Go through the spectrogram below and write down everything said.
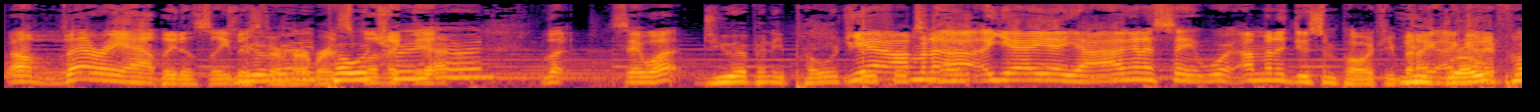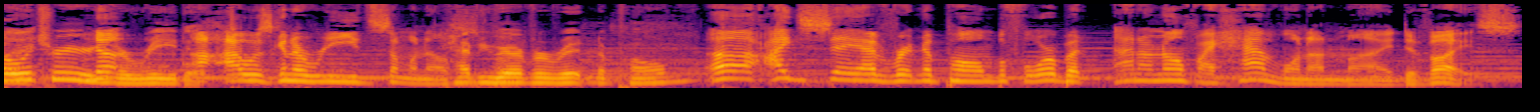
I'm very happy to see Do you Mr. Herbert poetry, Aaron? Le- say what? Do you have any poetry? Yeah, for I'm gonna. Uh, yeah, yeah, yeah. I'm gonna say. I'm gonna do some poetry. But You I, I wrote gotta- poetry or you're gonna read it? I, I was gonna read someone else. Have you poem. ever written a poem? Uh, I'd say I've written a poem before, but I don't know if I have one on my device.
